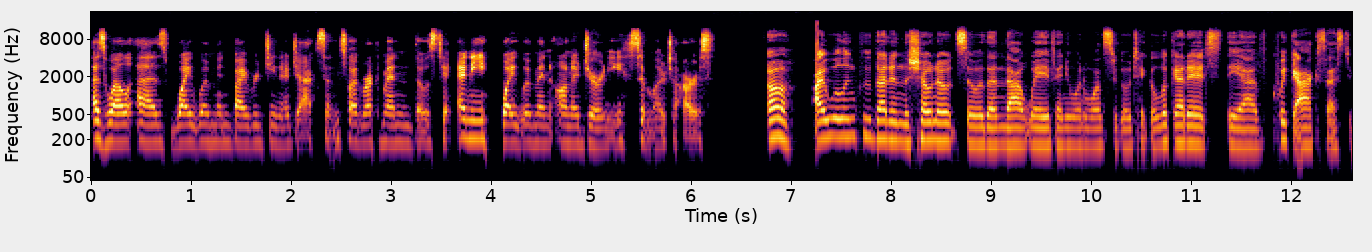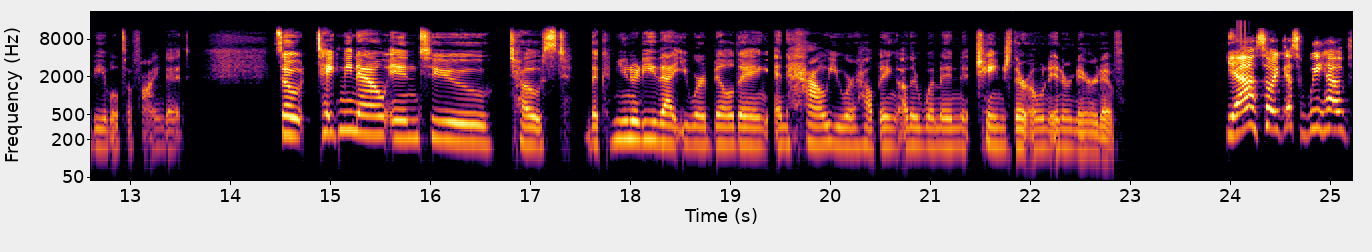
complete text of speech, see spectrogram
as well as white women by regina jackson so i'd recommend those to any white women on a journey similar to ours Oh, I will include that in the show notes. So then that way, if anyone wants to go take a look at it, they have quick access to be able to find it. So take me now into Toast, the community that you were building and how you were helping other women change their own inner narrative. Yeah, so I guess we have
